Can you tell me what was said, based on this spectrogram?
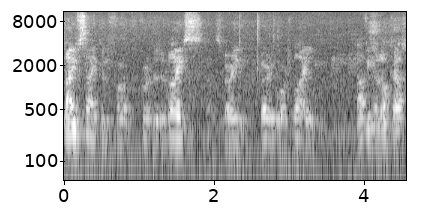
life cycle for, for the device. It's very very worthwhile having a look at.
